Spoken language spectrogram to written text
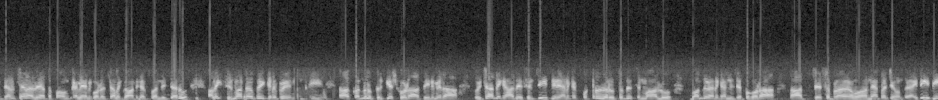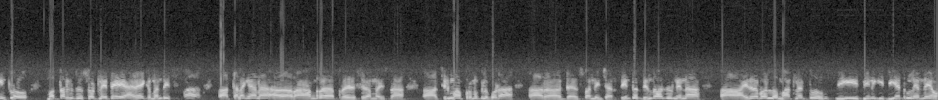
జనసేన అధినేత పవన్ కళ్యాణ్ కూడా చాలా ఘాటుగా స్పందించారు. అలాగే సినిమాటోగ్రఫీ మంత్రి ఆ, కందుల దుర్గేష్ కూడా దీని మీద విచారణకి ఆదేశించి దీని వెనక కుట్ర జరుగుతుంది సినిమా హాల్ బంద్ వెనక అని చెప్పి కూడా చేసిన నేపథ్యం ఉంది. అయితే దీంట్లో మొత్తానికి చూసినట్లయితే అనేక మంది సినిమా, తెలంగాణ ఆంధ్రప్రదేశ్ సంబంధించిన సినిమా ప్రముఖులు కూడా స్పందించారు. దీంతో దిల్ రాజు నిన్న హైదరాబాద్లో మాట్లాడుతూ ఈ దీనికి థియేటర్ నిర్ణయం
